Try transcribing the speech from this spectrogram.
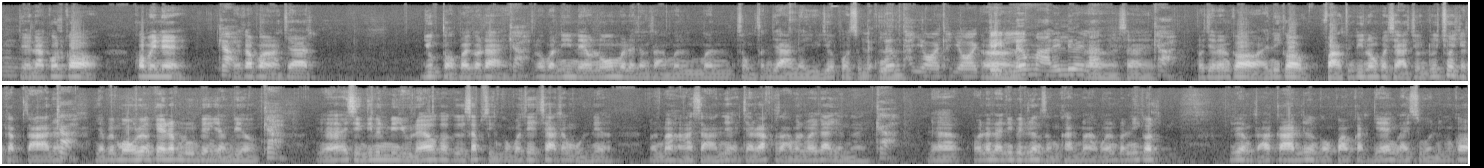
อืมแต่อนาคตก็ก็ไม่แน่ค่ะนะครับว่าอาจจะ ยุบต่อไปก็ได้ ค่ะ แล้ววันนี้แนวโน้มอะไรต่างๆ มันมันส่งสัญญาณอะไรอยู่เยอะพอสมควร เริ่มทยอยทยอยอ่ากลิ่นเริ่มมาเรื่อยๆแล้วอ่าใช่ ค่ะเพราะฉะนั้นก็อันนี้ก็ฝากถึงพี่น้องประชาชนด้วยช่วยกันกับตานะค่ะ อย่าไปมองเรื่องแก้รัฐธรรมนูนเพียงอย่างเดียวค่ะ นะไอ้สิ่งที่มันมีอยู่แล้วก็คือทรัพย์สินของประเทศชาติทั้งหมดเนี่ยมันมหาศาลเนี่ยจะรักษามันไว้ได้ยังไง ค่ะ นะฮะเพราะฉะนั้นอันนี้เป็นเรื่องสำคัญมาก เพราะฉะนั้นวันนี้ก็เรื่องสถานการณ์เรื่องของความขัดแย้งหลายส่วนนี่มันก็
